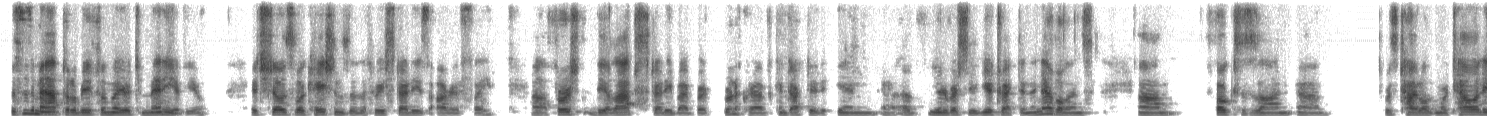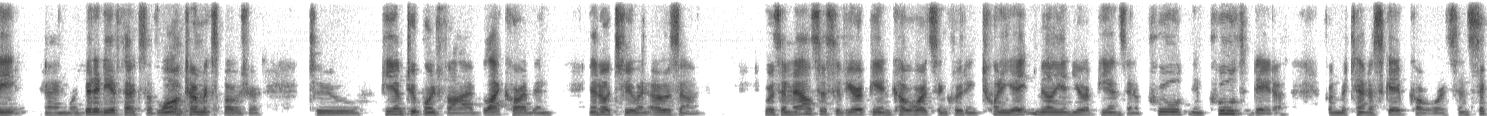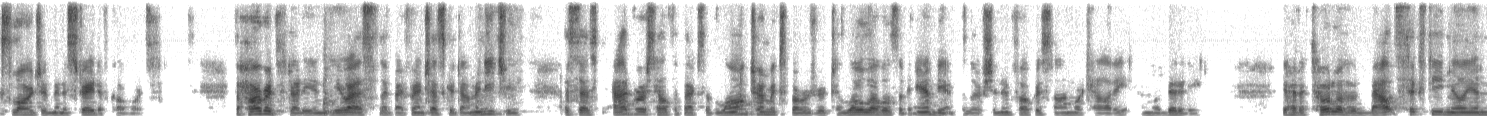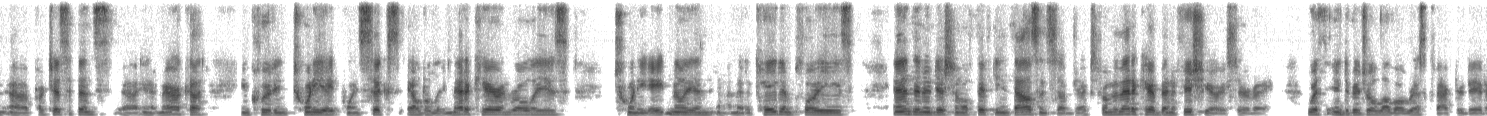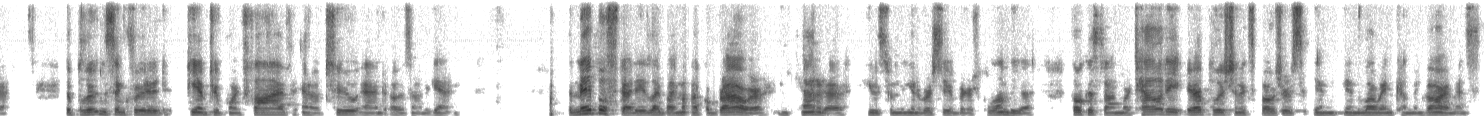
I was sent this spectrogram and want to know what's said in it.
This is a map that'll be familiar to many of you. It shows locations of the three studies, obviously. Uh, first, the ELAPSE study by Bert Brunekreef, conducted in uh, University of Utrecht in the Netherlands, um, focuses on, um, was titled Mortality and Morbidity Effects of Long-Term Exposure to PM2.5, black carbon, NO2, and ozone. It was an analysis of European cohorts, including 28 million Europeans in, pooled, in pooled data from the 10 ESCAPE cohorts and six large administrative cohorts. The Harvard study in the US, led by Francesca Dominici, assessed adverse health effects of long-term exposure to low levels of ambient pollution and focused on mortality and morbidity. They had a total of about 60 million uh, participants uh, in America, including 28.6 elderly Medicare enrollees, 28 million uh, Medicaid employees, and an additional 15,000 subjects from the Medicare beneficiary survey with individual level risk factor data. The pollutants included PM2.5, NO2, and ozone again. The MAPLE study, led by Michael Brauer in Canada, he was from the University of British Columbia, focused on mortality, air pollution exposures in, in low income environments.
